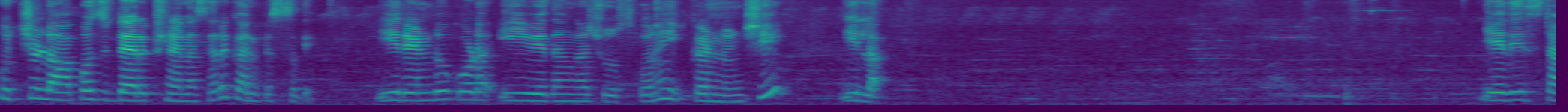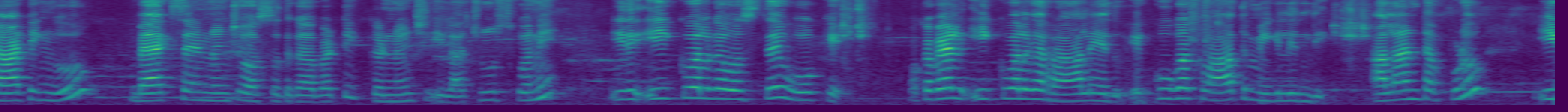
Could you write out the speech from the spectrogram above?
కుర్చీళ్ళు ఆపోజిట్ డైరెక్షన్ అయినా సరే కనిపిస్తుంది. ఈ రెండు కూడా ఈ విధంగా చూసుకొని ఇక్కడి నుంచి ఇలా. ఏది స్టార్టింగు బ్యాక్ సైడ్ నుంచి వస్తుంది కాబట్టి ఇక్కడ నుంచి ఇలా చూసుకొని ఇది ఈక్వల్గా వస్తే ఓకే. ఒకవేళ ఈక్వల్గా రాలేదు ఎక్కువగా క్లాత్ మిగిలింది అలాంటప్పుడు ఈ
